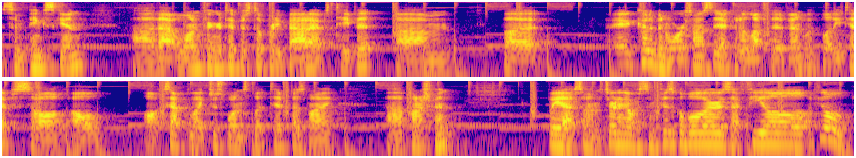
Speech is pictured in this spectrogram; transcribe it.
some pink skin. Uh, that one fingertip is still pretty bad. I have to tape it, um, but it could have been worse. Honestly, I could have left the event with bloody tips. So I'll I'll, I'll accept like just one split tip as my uh, punishment. But yeah, so I'm starting off with some physical boulders. I feel I feel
